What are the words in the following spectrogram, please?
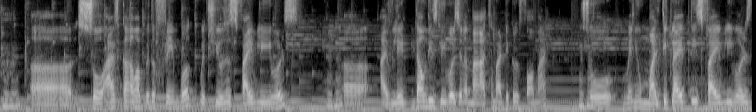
Mm-hmm. Uh, so I've come up with a framework which uses five levers. Mm-hmm. Uh, I've laid down these levers in a mathematical format Mm-hmm. So when you multiply these five levers,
